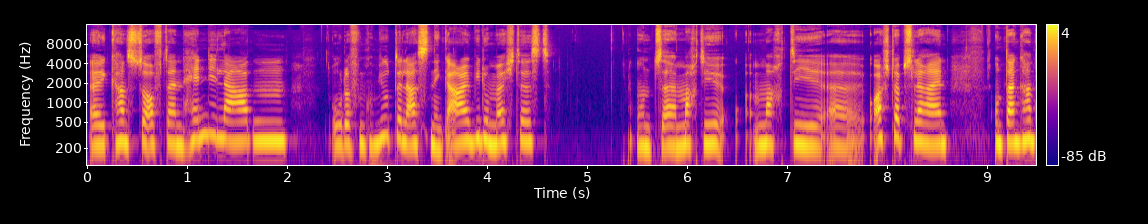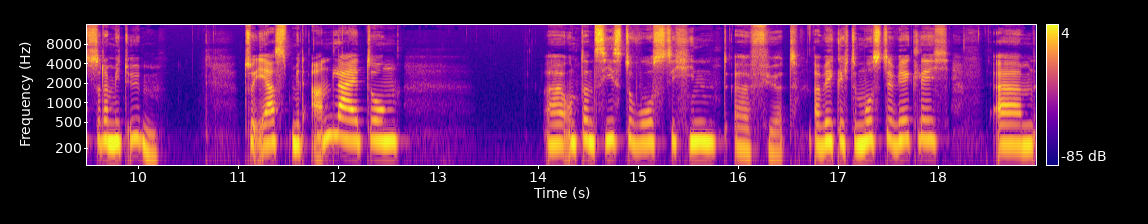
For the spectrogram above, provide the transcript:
äh, kannst du auf dein Handy laden oder den Computer lassen, egal wie du möchtest. Und äh, mach die, mach die äh, Ohrstöpsel rein und dann kannst du damit üben. Zuerst mit Anleitung äh, und dann siehst du, wo es dich hinführt. Aber wirklich, du musst dir wirklich ähm,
